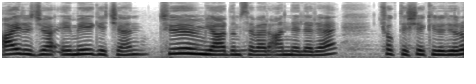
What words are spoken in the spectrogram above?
Ayrıca emeği geçen tüm yardımsever annelere çok teşekkür ediyorum.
